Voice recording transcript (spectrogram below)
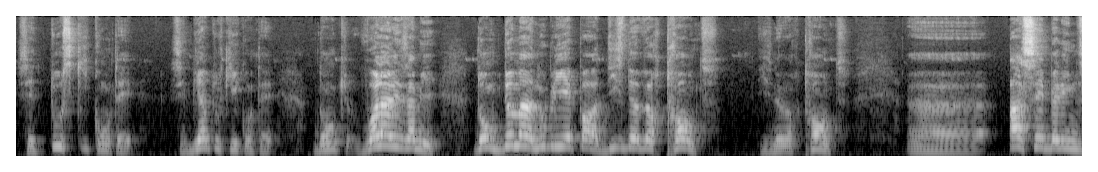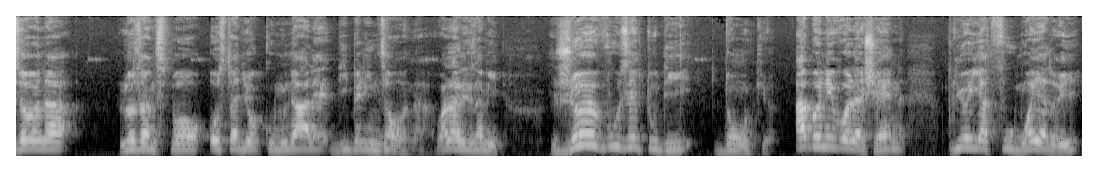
C'est tout ce qui comptait. C'est bien tout ce qui comptait. Donc voilà les amis. Donc demain, n'oubliez pas, 19h30. 19h30. Euh, AC Bellinzona, Lausanne Sport, au Stadio Comunale di Bellinzona. Voilà les amis, je vous ai tout dit, donc abonnez-vous à la chaîne, plus il y a de fou, moins il y a de riz.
